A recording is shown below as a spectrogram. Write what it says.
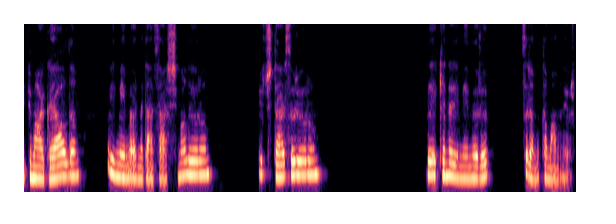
İpimi arkaya aldım. Bu ilmeğimi örmeden sağ şişimi alıyorum. 3 ters örüyorum. Ve kenar ilmeğimi örüp sıramı tamamlıyorum.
